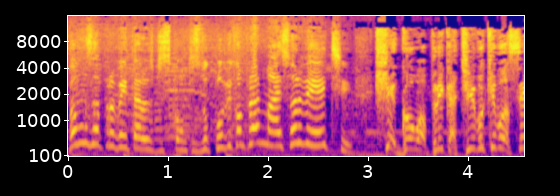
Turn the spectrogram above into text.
Vamos aproveitar os descontos do clube e comprar mais sorvete. Chegou o aplicativo que você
